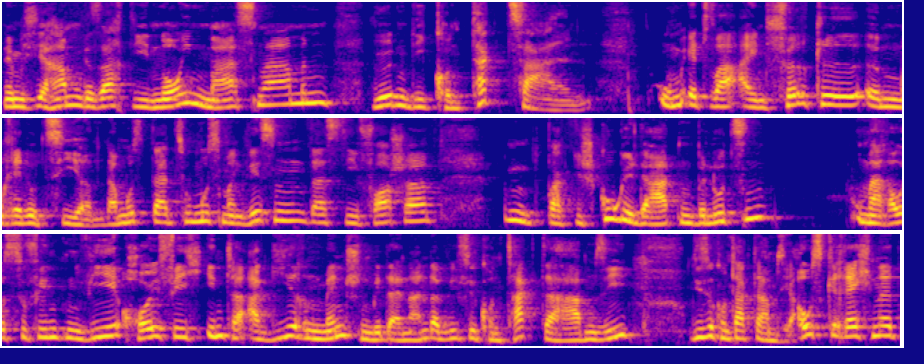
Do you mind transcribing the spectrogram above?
Nämlich sie haben gesagt, die neuen Maßnahmen würden die Kontaktzahlen um etwa ein Viertel ähm, reduzieren. Da muss, dazu muss man wissen, dass die Forscher praktisch Google-Daten benutzen, um herauszufinden, wie häufig interagieren Menschen miteinander, wie viele Kontakte haben sie. Und diese Kontakte haben sie ausgerechnet,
